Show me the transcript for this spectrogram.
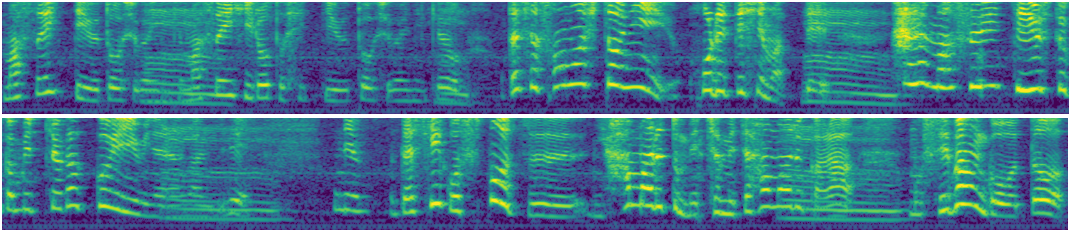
増井っていう投手がいるけどうん。増井宏俊っていう投手がいるけど、うん。私はその人に惚れてしまって「うん。え増井っていう人がめっちゃかっこいい」みたいな感じで。うん。で私結構スポーツにハマるとめちゃめちゃハマるからうん。もう背番号と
